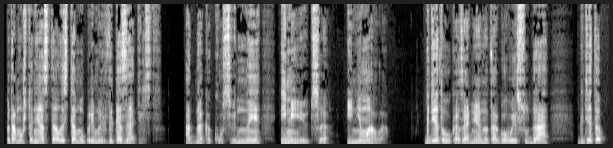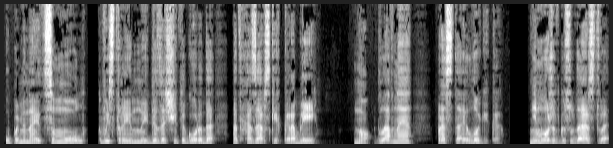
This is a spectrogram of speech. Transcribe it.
потому что не осталось тому прямых доказательств. Однако косвенные имеются, и немало. Где-то указания на торговые суда, где-то упоминается мол, выстроенный для защиты города от хазарских кораблей. Но главное – простая логика. Не может государство,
